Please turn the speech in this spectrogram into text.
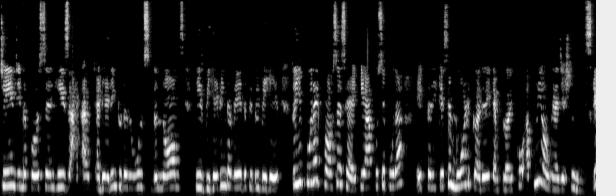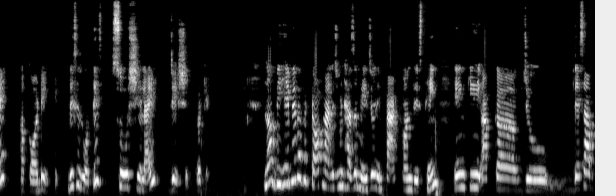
change in the person he is adhering to the rules the norms he is behaving the way the people behave तो ये पूरा एक प्रोसेस है कि आप उसे पूरा एक तरीके से मोल्ड कर रहे एक एम्प्लॉय को अपनी ऑर्गेनाइजेशन नीड्स के according this is what is socialisation okay behavior of a top management has a major impact on this thing. इनकी आपका जो, जैसा आप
